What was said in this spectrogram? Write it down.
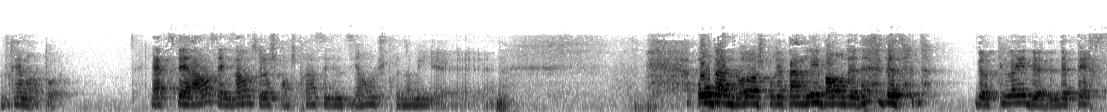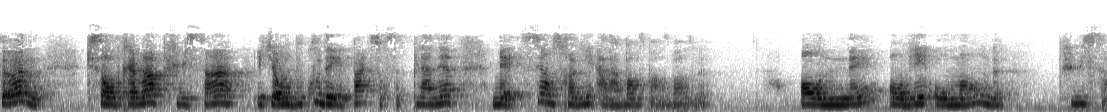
Vraiment pas. La différence, exemple, là, je, je prends Céline Dion, je pourrais nommer euh, Obama, je pourrais parler, bon, de, de, plein de, personnes qui sont vraiment puissants et qui ont beaucoup d'impact sur cette planète. Mais si on se revient à la base, base, base, là, on est, on vient au monde puissant.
